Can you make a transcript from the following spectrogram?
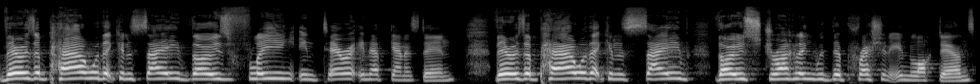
There is a power that can save those fleeing in terror in Afghanistan. There is a power that can save those struggling with depression in lockdowns.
